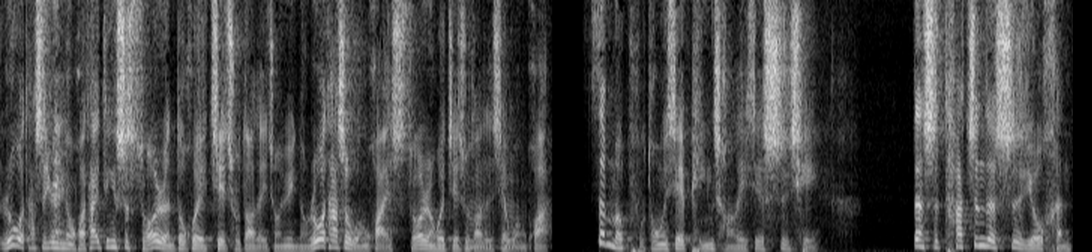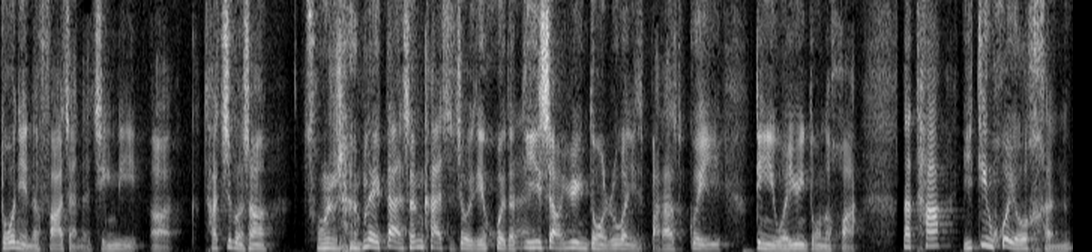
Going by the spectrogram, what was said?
如果它是运动的话，它一定是所有人都会接触到的一种运动。如果它是文化，也是所有人会接触到的一些文化。这么普通一些平常的一些事情，但是它真的是有很多年的发展的经历啊、呃它基本上从人类诞生开始就已经会的第一项运动，如果你把它归一定义为运动的话，那它一定会有很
